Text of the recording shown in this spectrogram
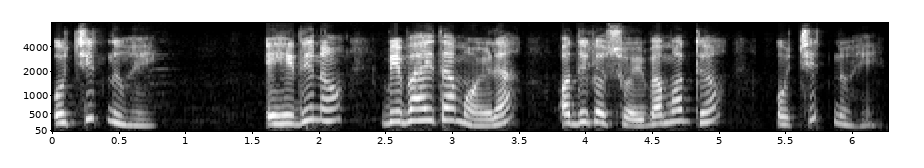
ଉଚିତ ନୁହେଁ। ଏହି ଦିନ ବିବାହିତା ମହିଳା ଅଧିକ ଶୋଇବା ମଧ୍ୟ उचित नुहे।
